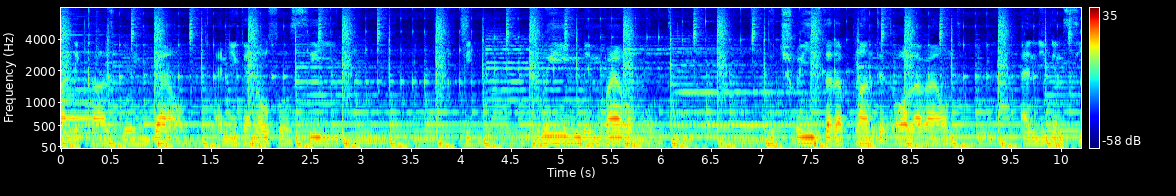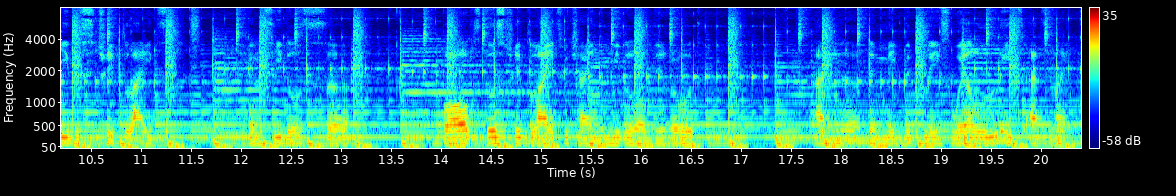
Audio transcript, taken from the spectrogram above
and the cars going down. And you can also see the green environment the trees that are planted all around. And you can see the street lights. You can see those uh, bulbs those street lights which are in the middle of the road. And uh, they make the place well lit at night.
